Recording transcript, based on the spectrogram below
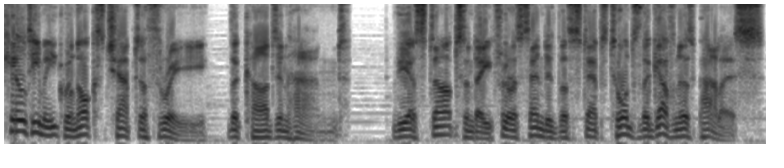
Kill Team Equinox Chapter 3, The Cards in Hand. The Astartes and Atra ascended the steps towards the governor's palace,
